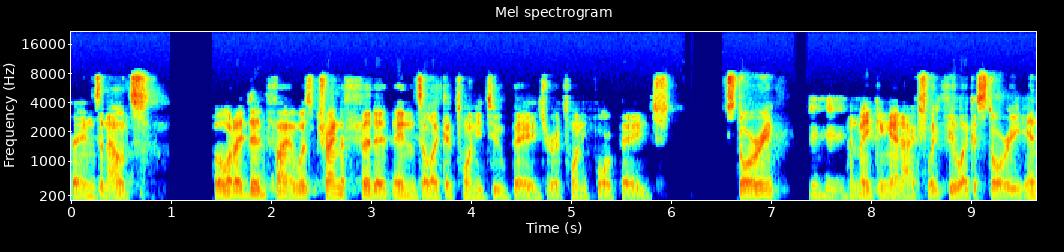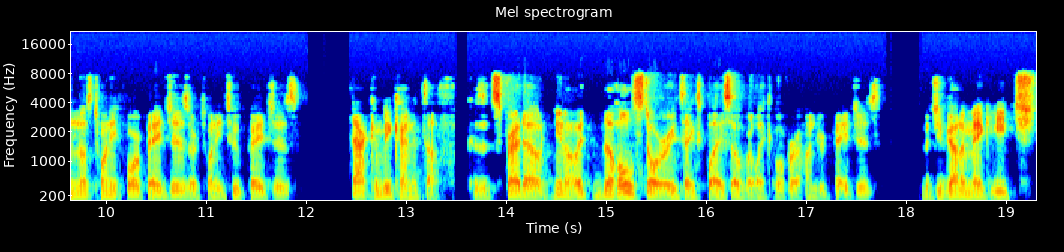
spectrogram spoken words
the ins and outs. But what I did find was trying to fit it into like a 22 page or a 24 page story Mm-hmm. and making it actually feel like a story in those 24 pages or 22 pages. That can be kind of tough because it's spread out. You know, it, the whole story takes place over like over 100 pages, but you've got to make each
